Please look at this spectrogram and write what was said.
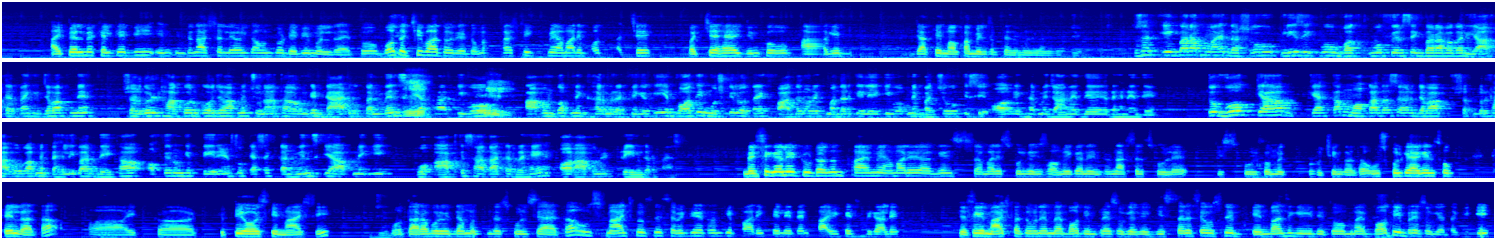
आईपीएल में खेल के भी इंटरनेशनल लेवल का उनको डेब्यू मिल रहा है। तो बहुत अच्छी बात हो रही है। डोमेस्टिक में हमारे बहुत अच्छे बच्चे हैं जिनको आगे जाके मौका मिल सकता है तो सर एक बार आप हमारे दर्शकों को प्लीज़ एक वो वक्त वो फिर से एक बार आप अगर याद कर पाए कि जब आपने शरदुल ठाकुर को जब आपने चुना था और उनके डैड को कन्विंस किया था कि वो आप उनको अपने घर में रखें, क्योंकि ये बहुत ही मुश्किल होता है एक फादर और एक मदर के लिए कि वो अपने बच्चों को किसी और के घर में जाने दे, रहने दे। तो वो क्या क्या, कब मौका था सर जब आप शरदुल ठाकुर को आपने पहली बार देखा और फिर उनके पेरेंट्स को कैसे कन्विंस किया आपने कि वो आपके साथ आकर रहे और आप उन्हें ट्रेन कर पाए? बेसिकली 2005 में हमारे अगेंस्ट हमारे स्कूल के जो अमेरिकन इंटरनेशनल स्कूल है, जिस स्कूल को मैं कोचिंग करता हूँ, उस स्कूल के अगेंस्ट वो खेल रहा था। एक फिफ्टी ओवर्स की मैच थी। वो तारापुर विद्या मंदिर स्कूल से आया था। उस मैच में उसने सेवेंटी एट रन की पारी खेली देन फाइव विकेट निकाले। जैसे कि मैच खत्म होने में बहुत इंप्रेस हो गया कि जिस तरह से उसने गेंदबाजी की थी तो मैं बहुत ही इंप्रेस हो गया था क्योंकि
